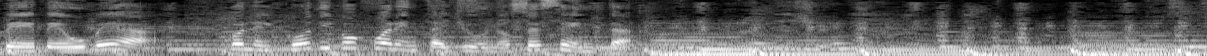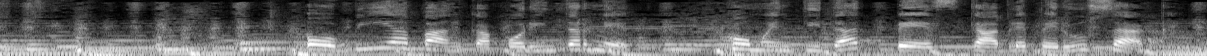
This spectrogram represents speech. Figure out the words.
BBVA, con el código 4160. O vía banca por internet, como entidad BES Cable Perú SAC.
